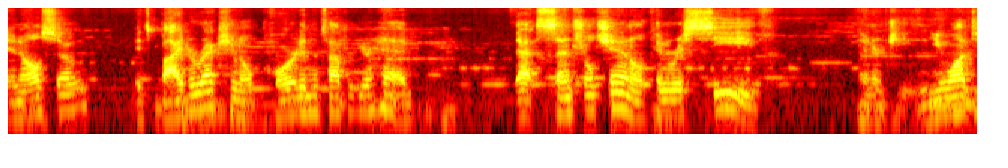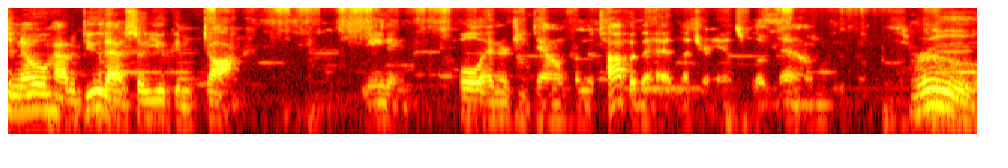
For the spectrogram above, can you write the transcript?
And also, it's bidirectional, Pour it in the top of your head. That central channel can receive energy. And you want to know how to do that so you can dock, meaning pull energy down from the top of the head, let your hands float down through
